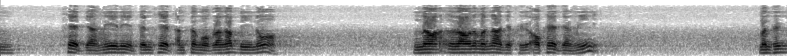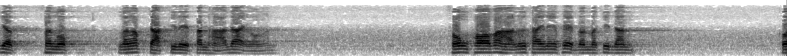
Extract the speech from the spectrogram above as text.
ม เพศอย่างนี้นี่ เป็นเพศอันสงบระงับดีเนาะเราเนะมันน่าจะถือเอาเพศอย่างนี้ มันถึงจะสงบระงับจากกิเลสตัณหาได้ของนั้น ทรงพอพระหฤทัยในเพศบรรพชิตนั้น ก็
